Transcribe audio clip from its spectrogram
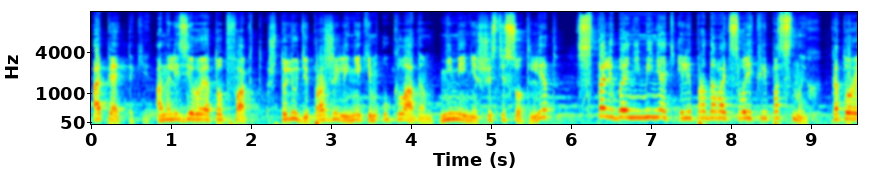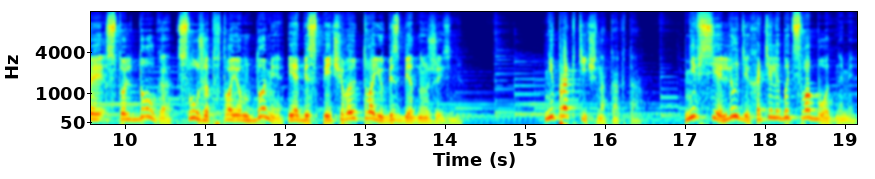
Опять-таки, анализируя тот факт, что люди прожили неким укладом не менее 600 лет, стали бы они менять или продавать своих крепостных, которые столь долго служат в твоем доме и обеспечивают твою безбедную жизнь. Непрактично как-то. Не все люди хотели быть свободными.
